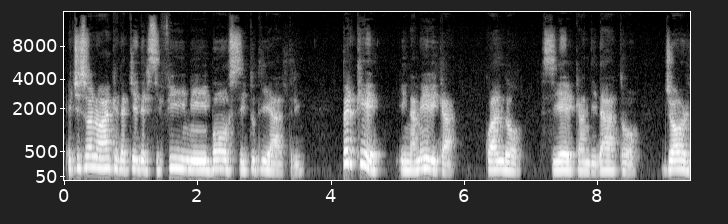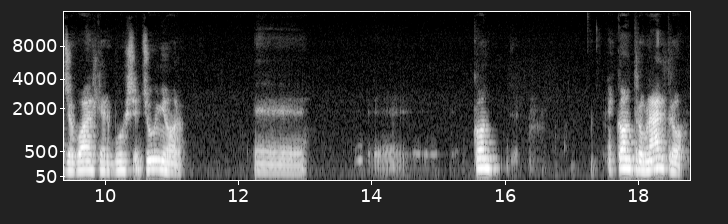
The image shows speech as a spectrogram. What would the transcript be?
e ci sono anche da chiedersi fini bossi tutti gli altri. Perché in america quando si è candidato george walker bush jr eh, con, contro un altro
